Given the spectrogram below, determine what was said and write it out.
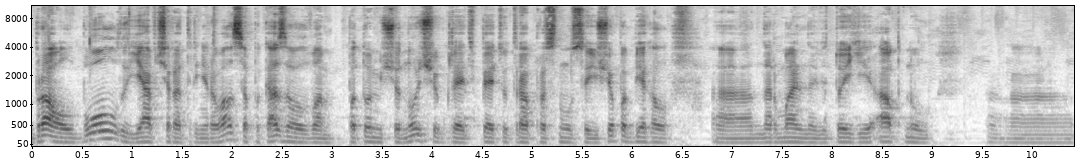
Бравл Бол. Я вчера тренировался, показывал вам, потом еще ночью, блядь, в 5 утра проснулся, еще побегал э, нормально, в итоге апнул э,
